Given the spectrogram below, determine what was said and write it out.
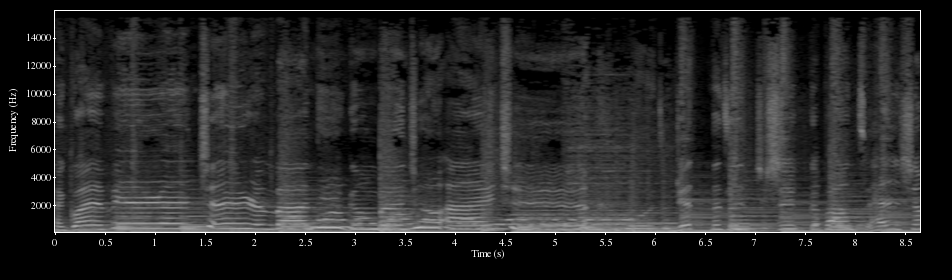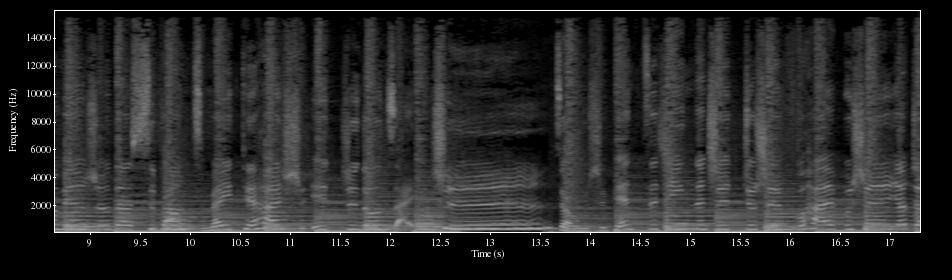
还怪别人承认吧，你根本就爱吃。我总觉得自己是个胖子，很想变瘦的死胖子，每天还是一直都在，总是骗自己难吃就是福，还不是要找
